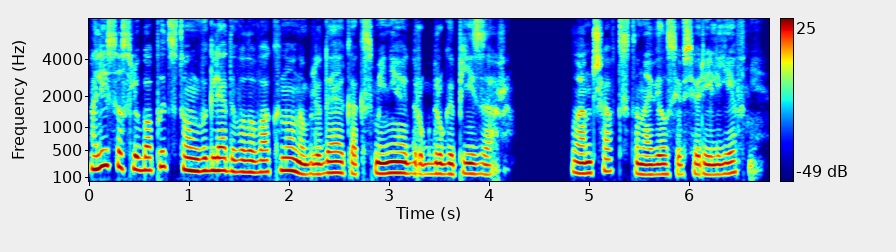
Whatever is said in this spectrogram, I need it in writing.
Алиса с любопытством выглядывала в окно, наблюдая, как сменяют друг друга пейзажи. Ландшафт становился все рельефнее,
